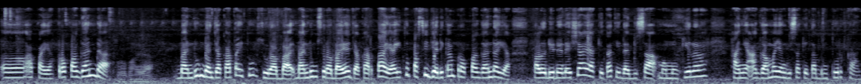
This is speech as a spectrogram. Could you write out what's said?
eh, apa ya propaganda. Surabaya. Bandung dan Jakarta itu Surabaya, Bandung, Surabaya, Jakarta ya itu pasti jadikan propaganda ya. Kalau di Indonesia ya kita tidak bisa memungkiri hanya agama yang bisa kita benturkan.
